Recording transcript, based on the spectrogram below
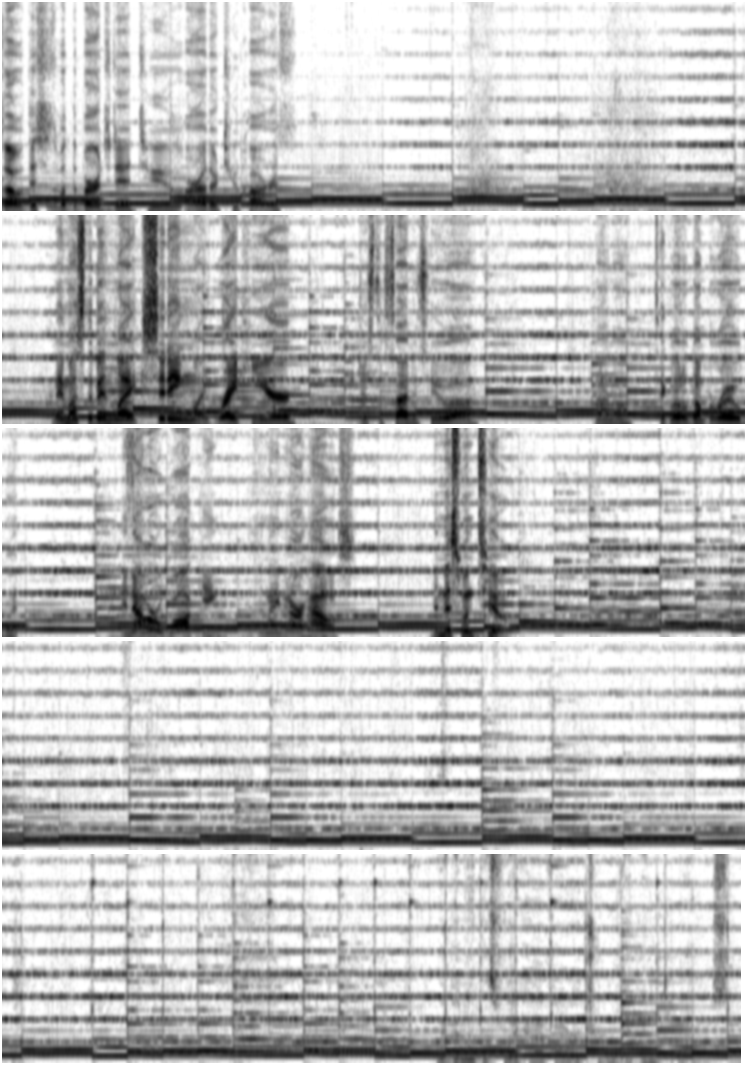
So this is what the birds did to our other two cars. They must have been like sitting like right here. Just decided to, uh, I don't know, take a little dumparoo, but. And now we're walking. This is not even our house. And this one too. We've been at this for like half hour trying to get into the house.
